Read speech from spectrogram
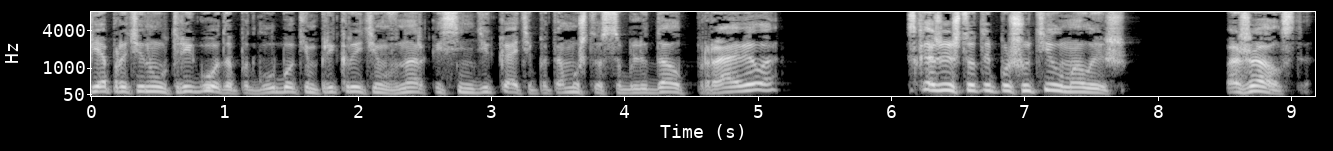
я протянул три года под глубоким прикрытием в наркосиндикате, потому что соблюдал правила? Скажи, что ты пошутил, малыш. Пожалуйста.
